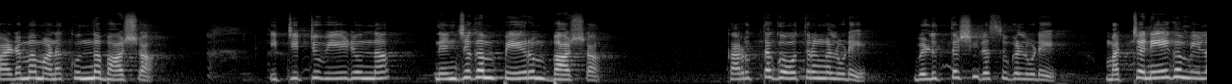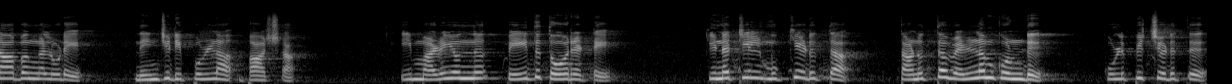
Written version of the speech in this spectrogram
പഴമ മണക്കുന്ന ഭാഷ. ഇറ്റിറ്റു വീഴുന്ന നെഞ്ചകം പേറും ഭാഷ. കറുത്ത ഗോത്രങ്ങളുടെ വെളുത്ത ശിരസുകളുടെ മറ്റനേകം വിലാപങ്ങളുടെ നെഞ്ചിടിപ്പുള്ള ഭാഷ. ഈ മഴയൊന്ന് പെയ്തു തോരട്ടെ. കിണറ്റിൽ മുക്കിയെടുത്ത തണുത്ത വെള്ളം കൊണ്ട് കുളിപ്പിച്ചെടുത്ത്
